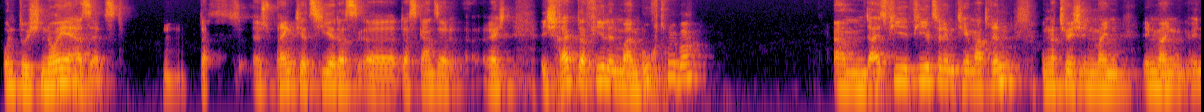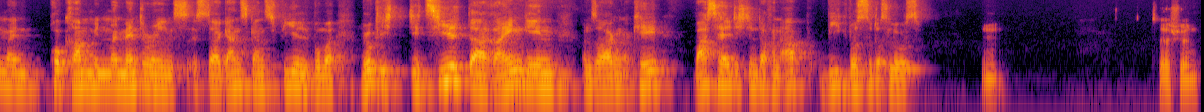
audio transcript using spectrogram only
und durch neue ersetzt. Mhm. Das äh, sprengt jetzt hier das, äh, das ganze Recht. Ich schreibe da viel in meinem Buch drüber. Ähm, da ist viel, viel zu dem Thema drin. Und natürlich in mein, in mein, in mein Programm, in mein Mentorings ist da ganz, ganz viel, wo wir wirklich gezielt da reingehen und sagen, okay, was hält dich denn davon ab? Wie wirst du das los? Hm. Sehr schön.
